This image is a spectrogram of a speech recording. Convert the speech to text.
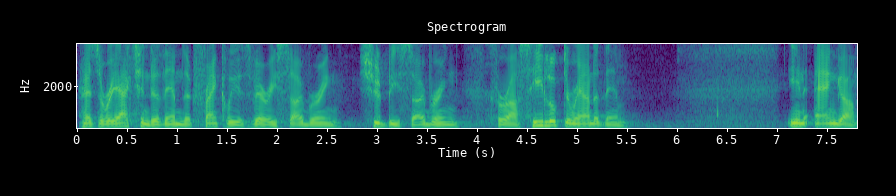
has a reaction to them that, frankly, is very sobering, should be sobering for us. He looked around at them in anger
